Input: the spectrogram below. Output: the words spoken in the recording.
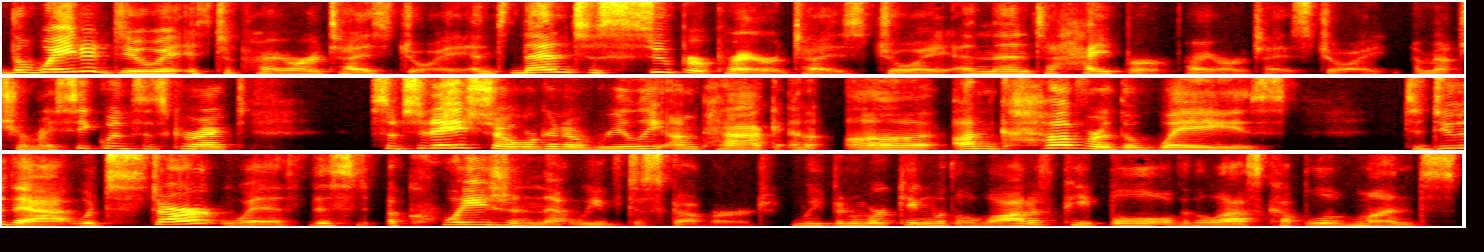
the way to do it is to prioritize joy and then to super prioritize joy and then to hyper prioritize joy i'm not sure my sequence is correct so today's show we're going to really unpack and uh, uncover the ways to do that would start with this equation that we've discovered. We've been working with a lot of people over the last couple of months.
